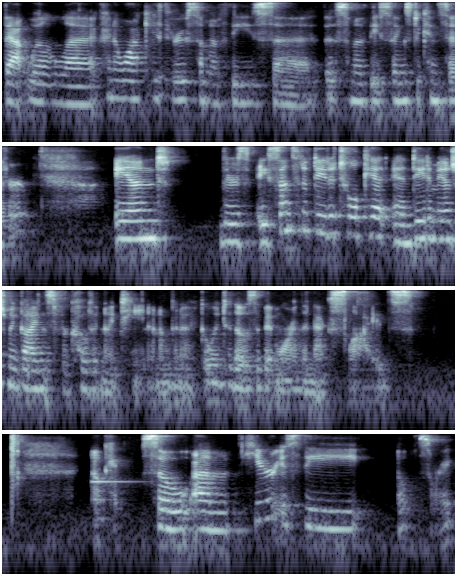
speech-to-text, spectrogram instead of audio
that will uh, kind of walk you through some of these uh, some of these things to consider. And there's a sensitive data toolkit and data management guidance for COVID-19, and I'm going to go into those a bit more in the next slides. Okay, so um, here is the, oh, sorry.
